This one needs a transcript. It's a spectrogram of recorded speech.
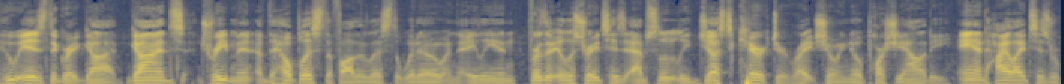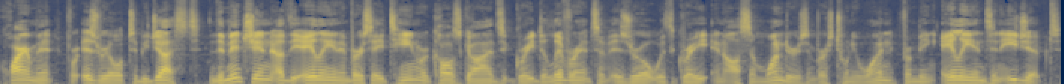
who is the great God. God's treatment of the helpless, the fatherless, the widow, and the alien further illustrates his absolutely just character, right, showing no partiality, and highlights his requirement for Israel to be just. The mention of the alien in verse 18 recalls God's great deliverance of Israel with great and awesome wonders in verse 21 from being aliens in Egypt,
